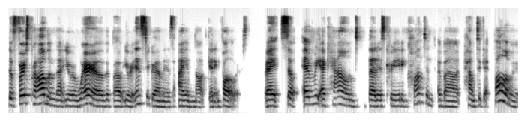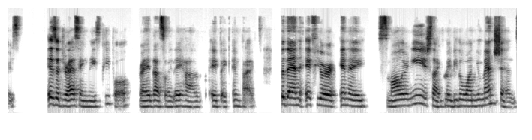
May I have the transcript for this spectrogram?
the first problem that you're aware of about your instagram is i am not getting followers right? So every account that is creating content about how to get followers is addressing these people, right? That's why they have a big impact. But then if you're in a smaller niche, like maybe the one you mentioned,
